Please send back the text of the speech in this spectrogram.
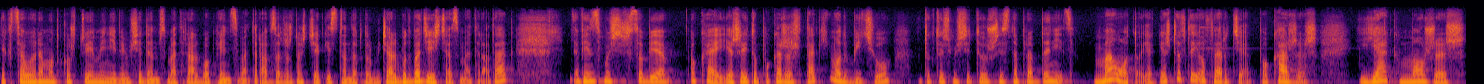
jak cały remont kosztuje mnie, nie wiem, 7 z metra albo 5 z metra, w zależności jaki standard robicie, albo 20 z metra, tak? Więc myślisz sobie, ok, jeżeli to pokażesz w takim odbiciu, to ktoś myśli, to już jest naprawdę nic. Mało to, jak jeszcze w tej ofercie pokażesz, jak możesz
